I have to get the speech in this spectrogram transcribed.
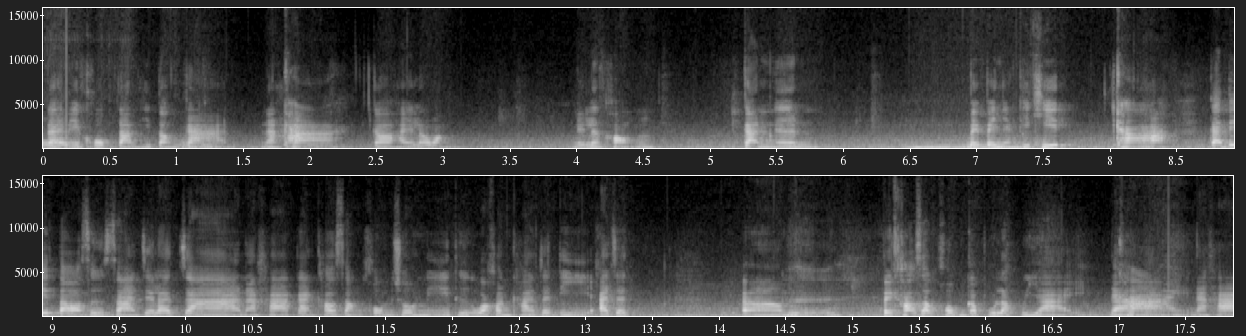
บ ได้ไม่ครบตามที่ต้องการนะคะ ค่ะ ก็ให้ระวังในเรื่องของการเงินไม่เป็นอย่างที่คิดค่ะ นะคะการติดต่อสื่อสารเจรจานะคะ การเข้าสังคมช่วงนี้ถือว่าค่อนข้างจะดี อาจจะเอิ่ม ไปเข้าสังคมกับผู้หลักผู้ใหญ่ได้ค่ะนะคะ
